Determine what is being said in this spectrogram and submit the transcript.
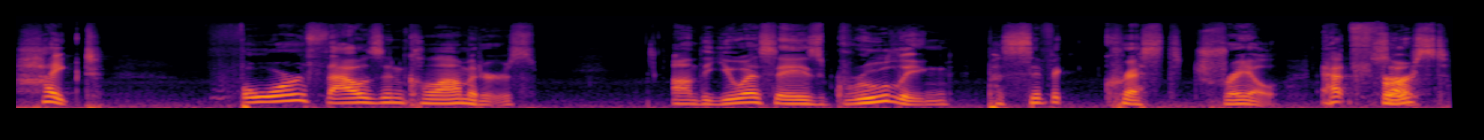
hiked 4,000 kilometers on the USA's grueling Pacific Crest Trail. At So- first,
